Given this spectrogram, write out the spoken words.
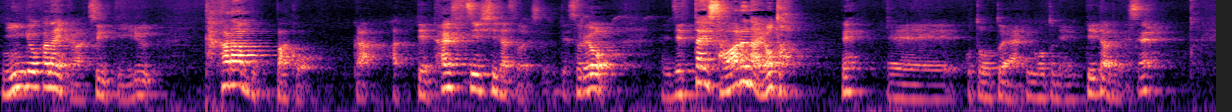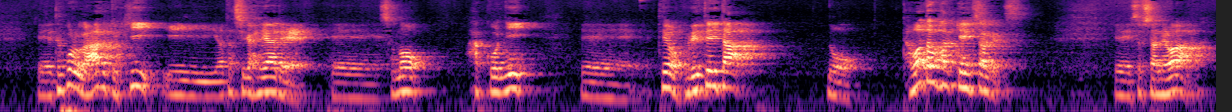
人形か何かがついている宝箱があって大切にしていたそうです。でそれを絶対触るなよと、ねえー弟や妹には言っていたわけですね、えーところがある時私が部屋で、えーその箱に、え手を触れていたのをたまたま発見したわけです、えそして姉は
